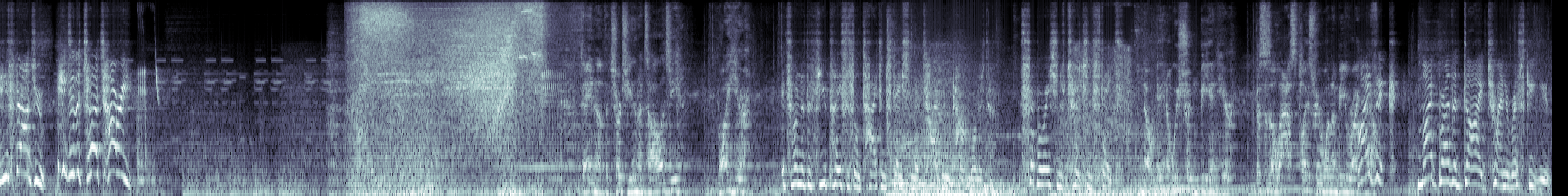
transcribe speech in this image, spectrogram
He's found you! Into the church, hurry! Daina, the Church of Unitology? Why here? It's one of the few places on Titan Station that Titan can't monitor. Separation of church and state. No, Daina, we shouldn't be in here. This is the last place we want to be right now. Isaac! My brother died trying to rescue you.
